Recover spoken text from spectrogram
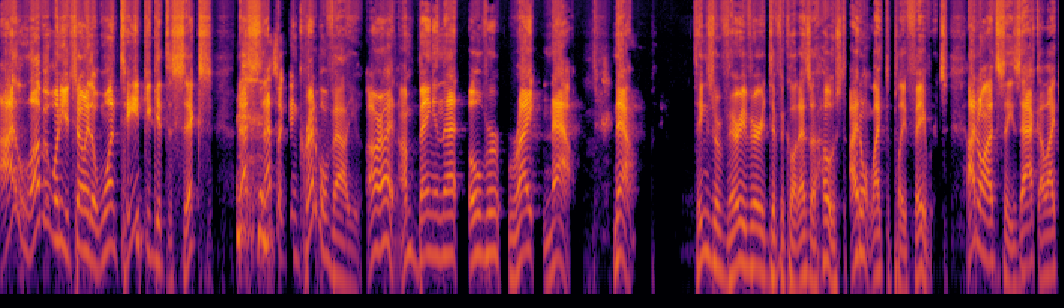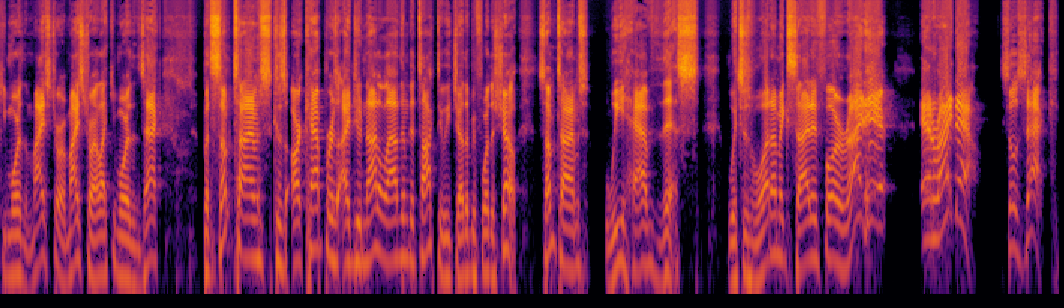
I love it when you tell me that one team can get to six. That's that's an incredible value. All right, I'm banging that over right now. Now, things are very, very difficult. As a host, I don't like to play favorites. I don't like to say, Zack, I like you more than Maestro, or Maestro, I like you more than Zack. But sometimes, because our cappers, I do not allow them to talk to each other before the show. Sometimes we have this, which is what I'm excited for right here and right now. So, Zack,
